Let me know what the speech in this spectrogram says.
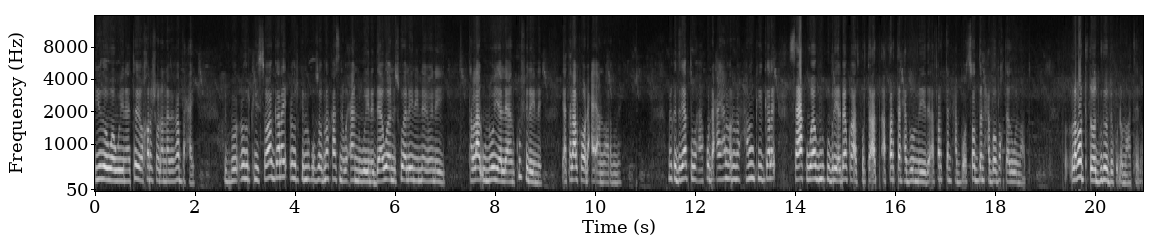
Iyadoo waa weynaatay oo kharash oo dhan nagaga baxay. Cudurkii soo galay cudurkii markuu soo markaasna waxaanu weynay daawo aanu isku haleynaynay oo inay tallaal uu noo yaallay aanu ku filaynay. Yaa tallaalka oo dhacay aanu aragnay marka digaagtii waxaa ku dhacay hal mar inuu xanuunkii galay saaka waagu markuu beriya albaabka aad furto aad afartan xabo meeyda afartan xabo soddon xabo bakti aad ugu imaato. Laba toddobaad gudahood bay ku dhamaatayba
